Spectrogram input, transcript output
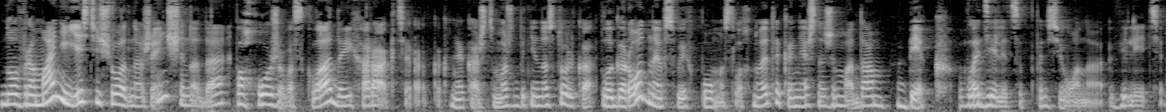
Но в романе есть еще одна женщина, да, похожего склада и характера, как мне кажется. Может быть, не настолько благородная в своих помыслах, но это, конечно же, мадам Бек, владелица пансиона в Вилете.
